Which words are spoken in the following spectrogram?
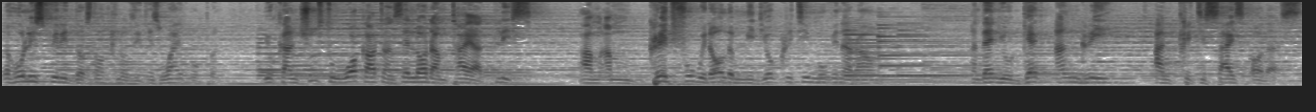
The holy spirit does not close it it's wide open you can choose to walk out and say lord i'm tired please. I'm, I'm grateful with all the mediocrity moving around. And then you get angry and criticize others.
